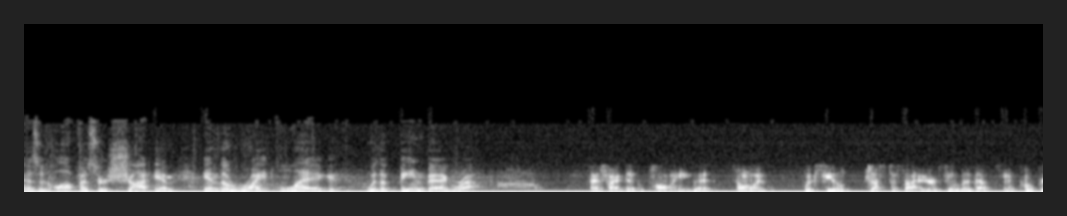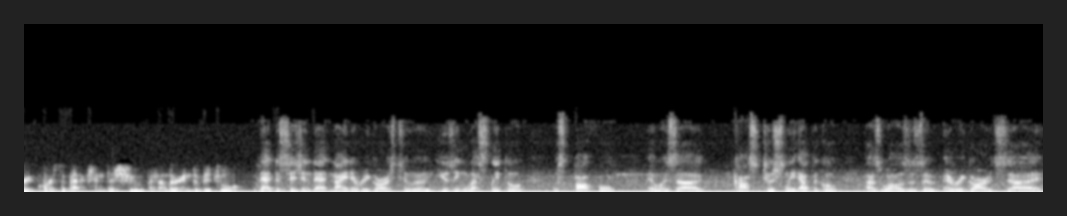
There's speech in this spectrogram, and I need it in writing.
says an officer shot him in the right leg with a beanbag round. I find it appalling that someone would feel justified or feel that that was an appropriate course of action to shoot another individual. That decision that night in regards to uh, using less lethal was thoughtful. It was uh, constitutionally ethical, as well as uh, in regards uh, it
